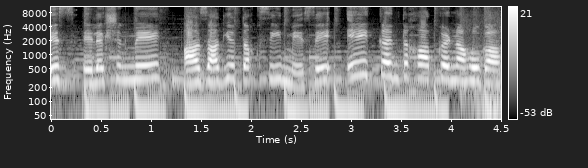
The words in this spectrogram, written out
इस इलेक्शन में आज़ादी और तकसीम में से एक का इंतखब करना होगा।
